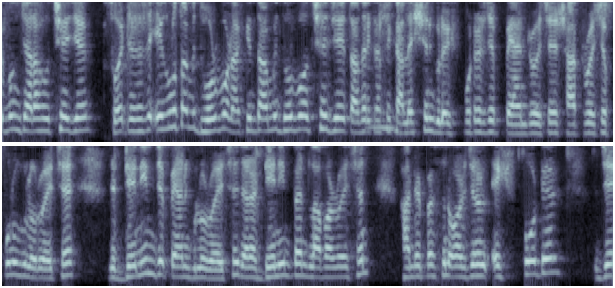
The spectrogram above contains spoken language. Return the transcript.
এবং যারা হচ্ছে যে সোয়েটার আছে, এগুলো তো আমি ধরবো না, কিন্তু আমি ধরবো হচ্ছে যে তাদের কাছে কালেকশনগুলো এক্সপোর্টের যে প্যান্ট রয়েছে শার্ট রয়েছে, পুরোগুলো রয়েছে, যে ডেনিম যে প্যান্টগুলো রয়েছে, যারা ডেনিম প্যান্ট লাভার রয়েছেন হান্ড্রেড পার্সেন্ট অরিজিনাল এক্সপোর্টের যে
